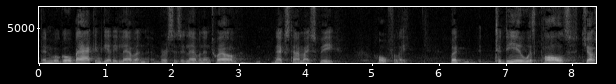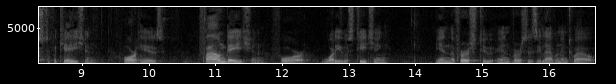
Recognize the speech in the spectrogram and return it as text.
Then we'll go back and get 11, verses 11 and 12 next time I speak, hopefully. But to deal with Paul's justification or his foundation for what he was teaching in the first two in verses 11 and 12.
